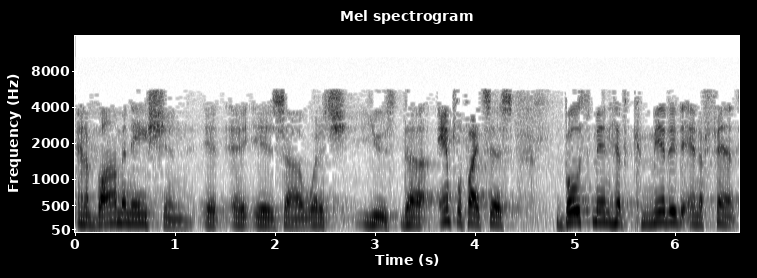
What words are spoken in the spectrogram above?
an abomination it, it is uh, what it's used. The Amplified says, Both men have committed an offense,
